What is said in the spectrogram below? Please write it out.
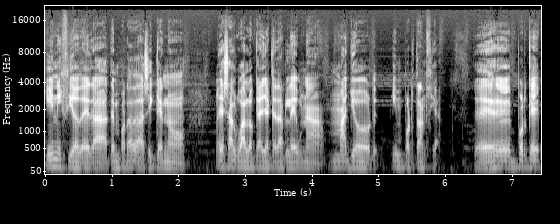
inicio de la temporada, así que no es algo a lo que haya que darle una mayor importancia. Eh, porque,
